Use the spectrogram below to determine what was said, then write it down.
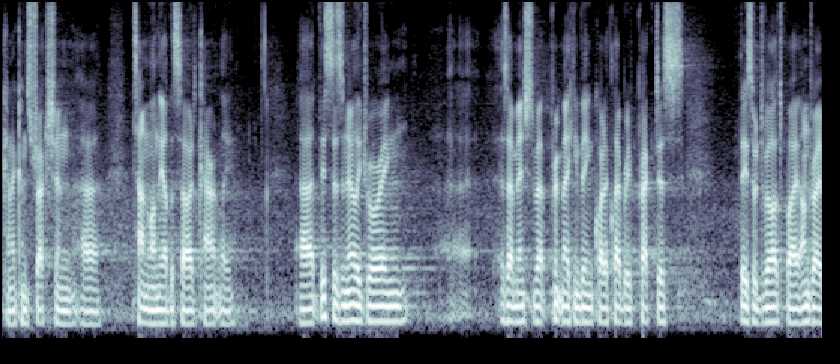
kind of construction uh, tunnel on the other side currently. Uh, this is an early drawing, as I mentioned about printmaking being quite a collaborative practice. These were developed by Andre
